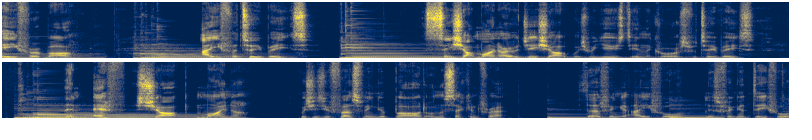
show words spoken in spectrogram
E for a bar, A for two beats, C sharp minor over G sharp, which we used in the chorus for two beats, then F sharp minor, which is your first finger barred on the second fret, third finger A4, little finger D4,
